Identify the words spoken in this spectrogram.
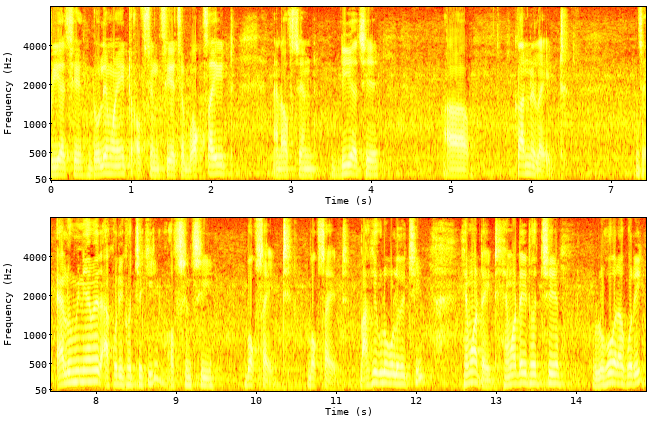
বি আছে ডোলেমাইট অপশান সি আছে বক্সাইট অ্যান্ড অপশান ডি আছে কার্নেলাইট। আচ্ছা অ্যালুমিনিয়ামের আকরিক হচ্ছে কি? Option C bauxite. বক্সাইট। বাকিগুলো বলে দিচ্ছি। হেমাটাইট। হেমাটাইট হচ্ছে লোহর আকরিক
